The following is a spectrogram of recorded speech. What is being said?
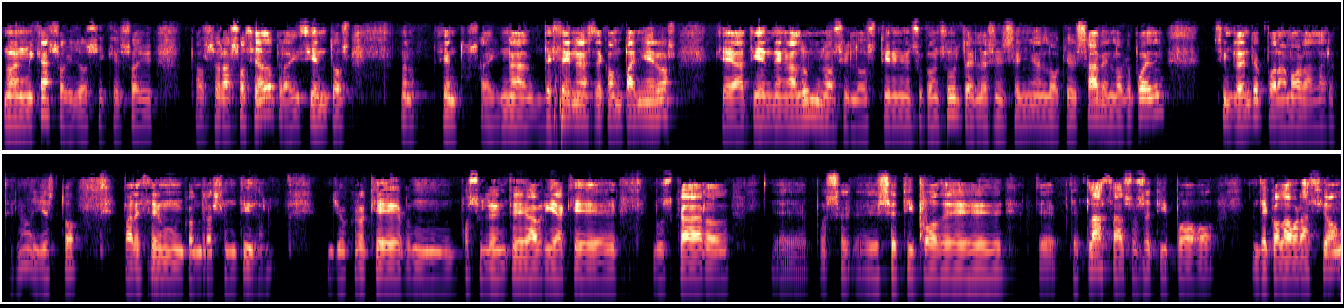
no en mi caso, que yo sí que soy profesor asociado, pero hay cientos, bueno, cientos, hay unas decenas de compañeros que atienden alumnos y los tienen en su consulta y les enseñan lo que saben, lo que pueden, simplemente por amor al arte, ¿no? Y esto parece un contrasentido, ¿no? Yo creo que um, posiblemente habría que buscar eh, pues ese tipo de, de, plazas o ese tipo de colaboración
